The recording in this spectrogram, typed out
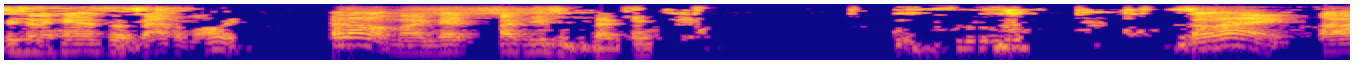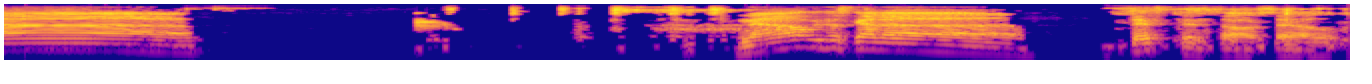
it's in the hands of Battle Molly. And I don't mind it. I can use that protection. Alright, uh... Now we just gotta distance ourselves.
